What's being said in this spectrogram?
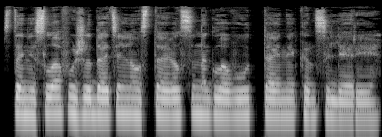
Станислав ужидательно уставился на главу тайной канцелярии.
